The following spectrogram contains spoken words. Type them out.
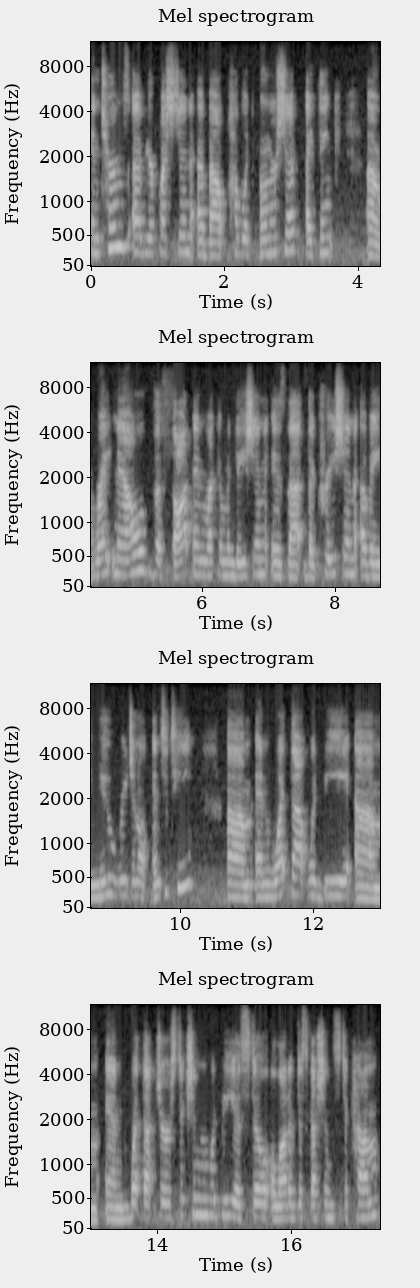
In terms of your question about public ownership, I think uh, right now the thought and recommendation is that the creation of a new regional entity um, and what that would be um, and what that jurisdiction would be is still a lot of discussions to come.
